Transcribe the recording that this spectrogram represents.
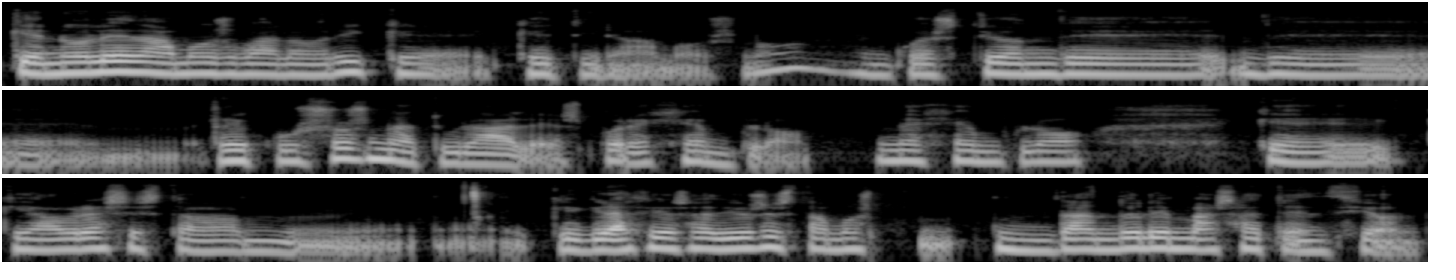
que no le damos valor y que, tiramos, ¿no? en cuestión de, recursos naturales. Por ejemplo, un ejemplo que, ahora se está, que gracias a Dios estamos dándole más atención.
